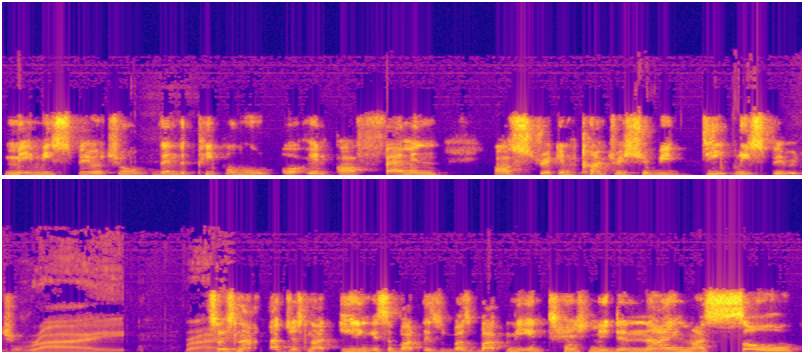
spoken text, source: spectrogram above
made me spiritual, then the people who are in our famine, our stricken countries should be deeply spiritual. Right. Right. So it's not about just not eating. It's about it's about me intentionally denying my soul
